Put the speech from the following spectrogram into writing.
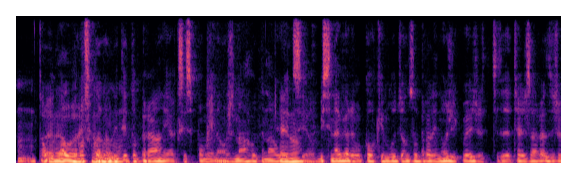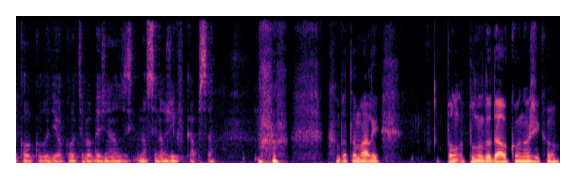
Mm, to alebo, rozkladali no. tieto brány, ak si spomínal, že náhodne na ulici. no. By si neveril, koľkým ľuďom zobrali nožík, vieš, že ťa zarazí, že koľko ľudí okolo teba bežne nosí nožík v kapse. Potom mali pl, plnú dodávku nožikov.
